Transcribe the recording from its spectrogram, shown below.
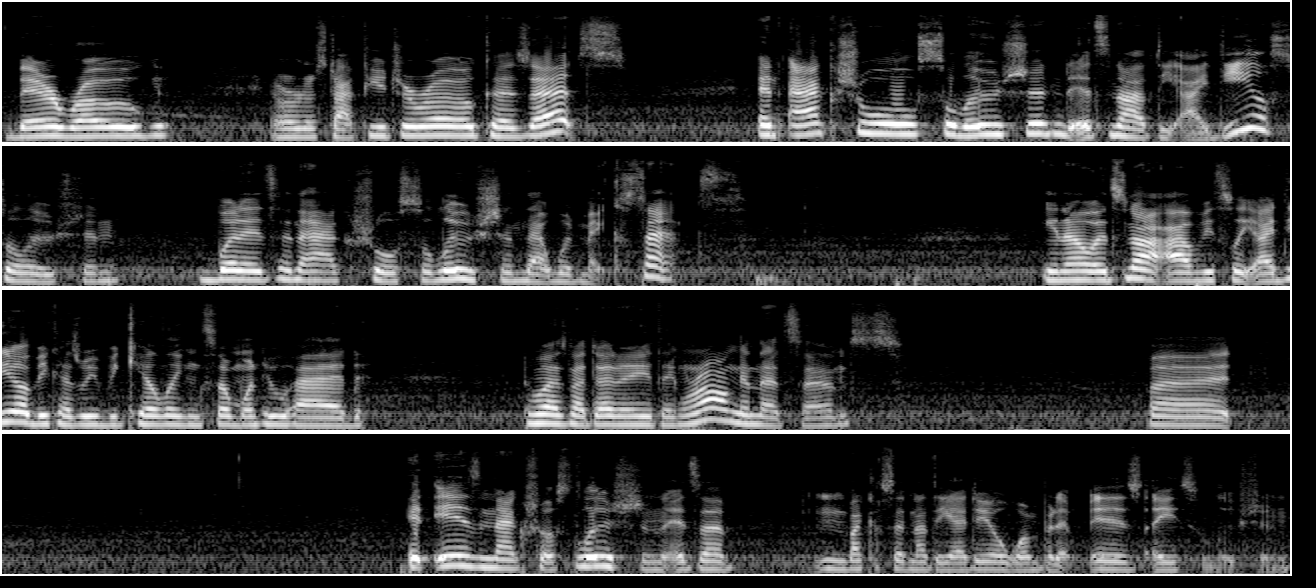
their rogue in order to stop future rogue, because that's an actual solution. It's not the ideal solution, but it's an actual solution that would make sense. You know, it's not obviously ideal because we'd be killing someone who had, who has not done anything wrong in that sense. But it is an actual solution. It's a like I said, not the ideal one, but it is a solution.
